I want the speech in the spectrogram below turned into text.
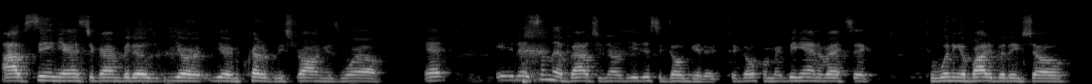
I've seen your Instagram videos. You're you're incredibly strong as well, and it, there's something about you, you know you're just a go getter. To go from being anorexic to winning a bodybuilding show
